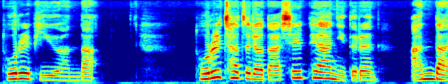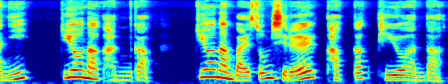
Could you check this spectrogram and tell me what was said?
돌을 비유한다. 돌을 찾으려다 실패한 이들은 안다니, 뛰어난 감각, 뛰어난 말솜씨를 각각 비유한다.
